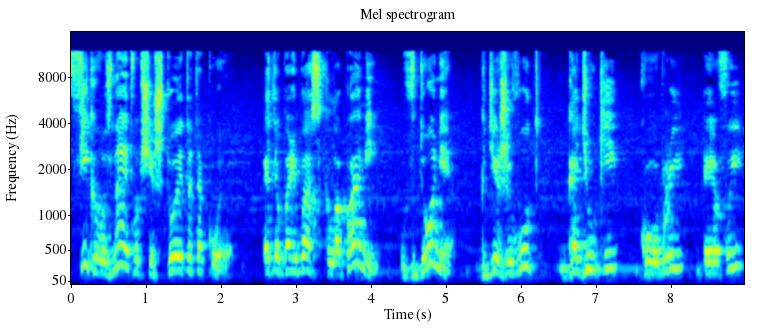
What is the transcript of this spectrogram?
Фиг его знает вообще, что это такое. Это борьба с клопами в доме, где живут гадюки, кобры, эфы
